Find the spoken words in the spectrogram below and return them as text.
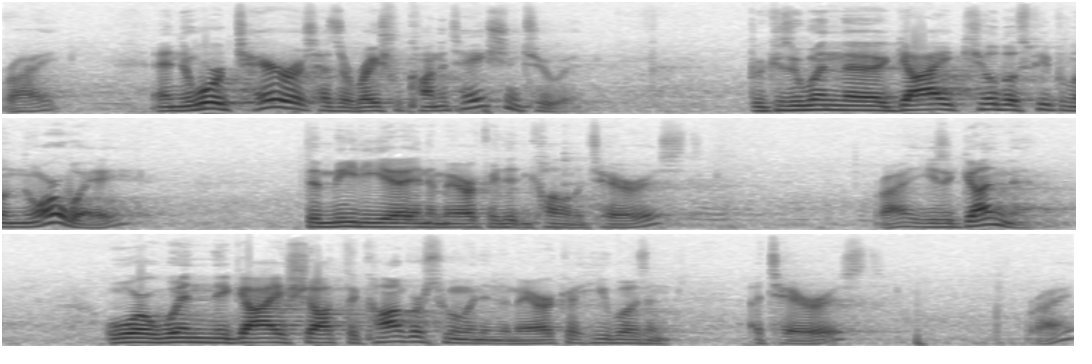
right? And the word terrorist has a racial connotation to it. Because when the guy killed those people in Norway, the media in America didn't call him a terrorist, right? He's a gunman. Or when the guy shot the congresswoman in America, he wasn't a terrorist, right?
